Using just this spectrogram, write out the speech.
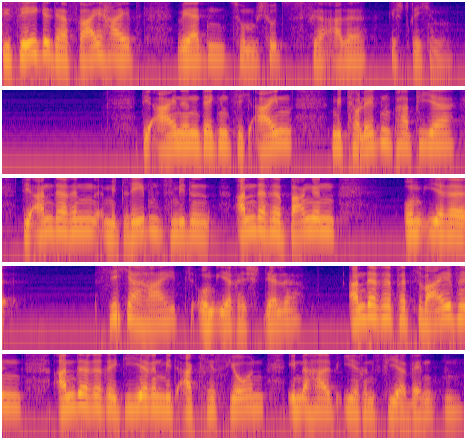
Die Segel der Freiheit werden zum Schutz für alle gestrichen. Die einen decken sich ein mit Toilettenpapier, die anderen mit Lebensmitteln, andere bangen um ihre Sicherheit, um ihre Stelle. Andere verzweifeln, andere regieren mit Aggression innerhalb ihren vier Wänden.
